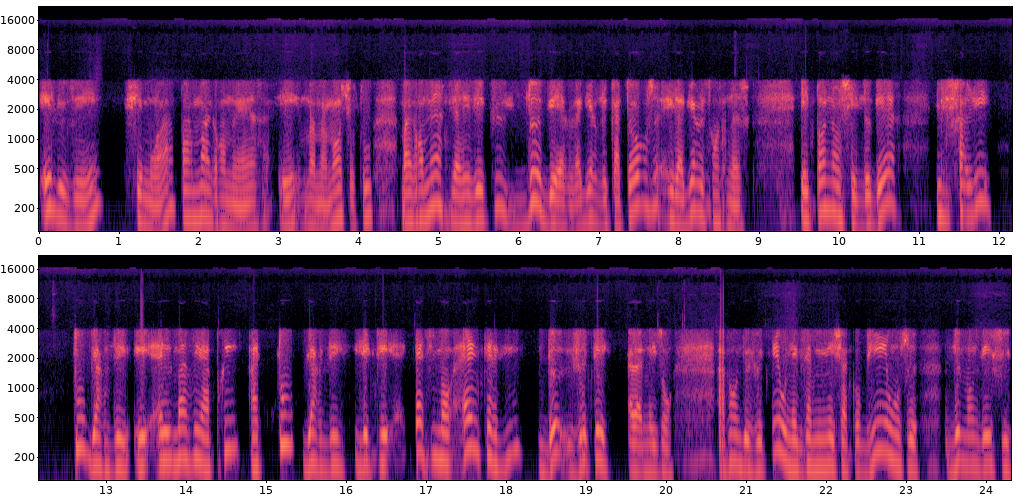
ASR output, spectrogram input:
élevé chez moi par ma grand-mère et ma maman surtout. Ma grand-mère qui avait vécu deux guerres, la guerre de 14 et la guerre de 39. Et pendant ces deux guerres, il fallait tout garder. Et elle m'avait appris à tout garder. Il était quasiment interdit de jeter à la maison. Avant de jeter, on examinait chaque objet, on se demandait si,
